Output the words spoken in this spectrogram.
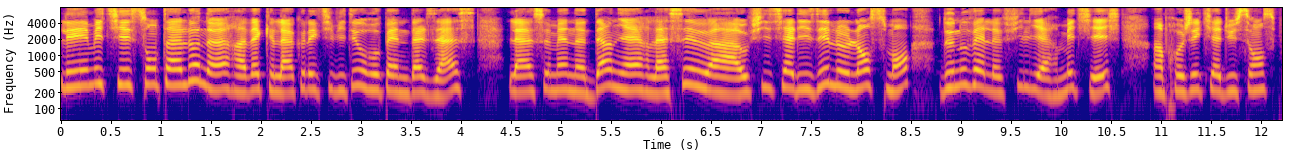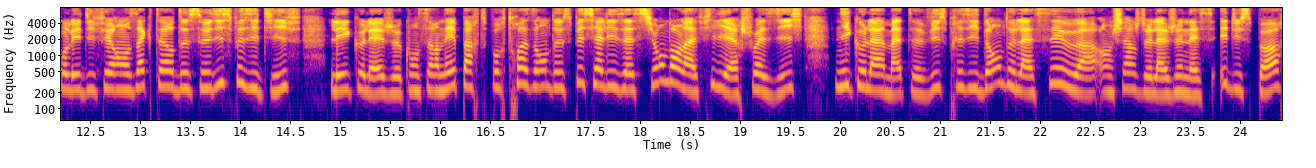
Les métiers sont à l'honneur avec la collectivité européenne d'Alsace. La semaine dernière, la CEA a officialisé le lancement de nouvelles filières métiers, un projet qui a du sens pour les différents acteurs de ce dispositif. Les collèges concernés partent pour trois ans de spécialisation dans la filière choisie. Nicolas Matt, vice-président de la CEA en charge de la jeunesse et du sport,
